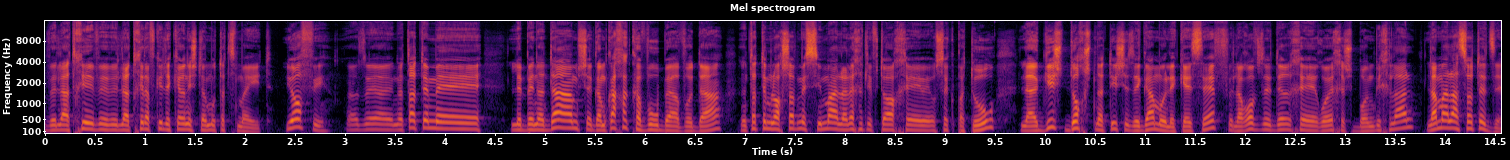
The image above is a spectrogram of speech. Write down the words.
ולהתחיל, ולהתחיל להפקיד לקרן השתלמות עצמאית. יופי. אז אה, נתתם אה, לבן אדם שגם ככה קבור בעבודה, נתתם לו עכשיו משימה ללכת לפתוח אה, עוסק פטור, להגיש דוח שנתי שזה גם עולה כסף, לרוב זה דרך אה, רואה חשבון בכלל. למה לעשות את זה?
